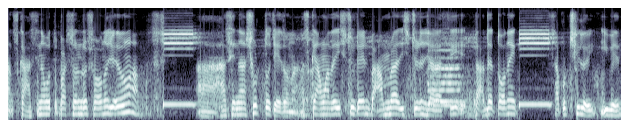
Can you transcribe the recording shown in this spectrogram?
আজকে হাসিনা মতো পার্সেন্ট সরানো যেত না। হাসিনা সত্য চেত না। আজকে আমাদের স্টুডেন্ট বা আমরা স্টুডেন্ট যারা আছি, তাদের তো অনেক সাপোর্ট ছিলই ইভেন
